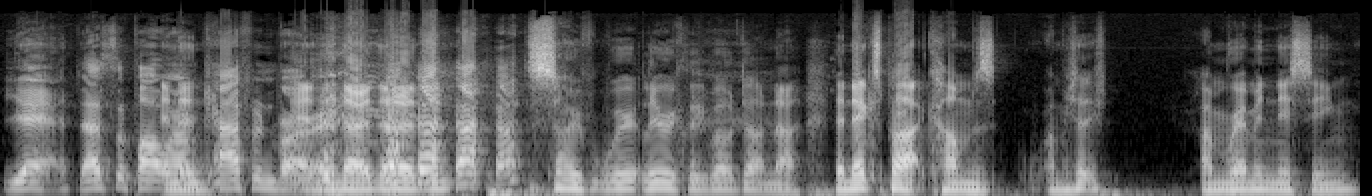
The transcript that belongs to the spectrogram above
yeah, that's the part And where I'm then- capping, bro. And then, no, no, no, no, so we're lyrically well done. No, the next part comes. I'm I'm reminiscing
